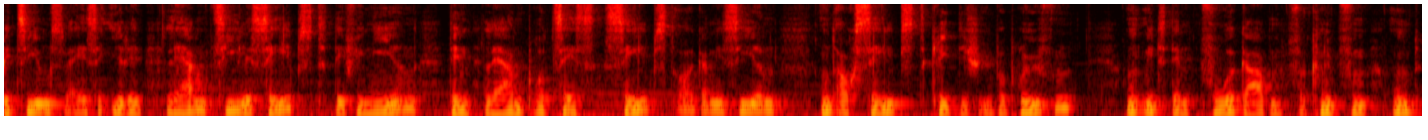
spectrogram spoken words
bzw. ihre Lernziele selbst definieren, den Lernprozess selbst organisieren und auch selbst kritisch überprüfen und mit den Vorgaben verknüpfen und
